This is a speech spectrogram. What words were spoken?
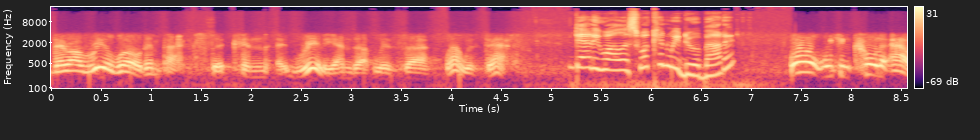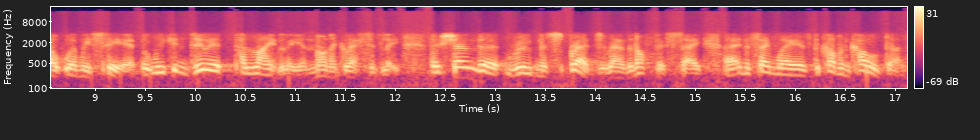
there are real world impacts that can really end up with uh, well with death. Danny Wallace, what can we do about it? Well, we can call it out when we see it, but we can do it politely and non-aggressively. They've shown that rudeness spreads around an office, say, uh, in the same way as the common cold does,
